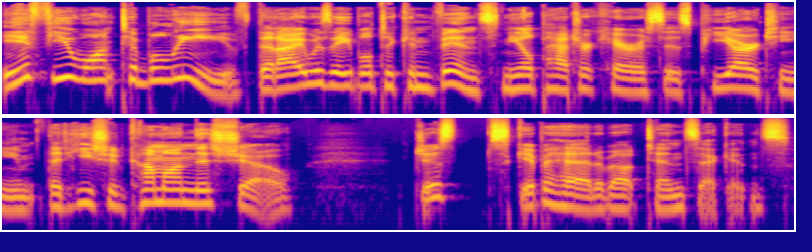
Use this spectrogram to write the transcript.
If you want to believe that I was able to convince Neil Patrick Harris's PR team that he should come on this show, just skip ahead about 10 seconds.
